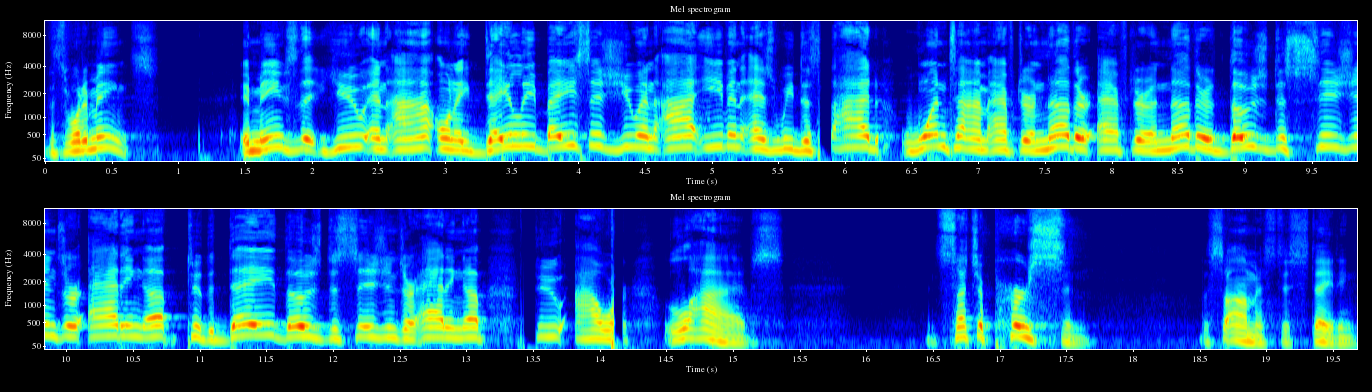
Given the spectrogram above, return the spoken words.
that's what it means. It means that you and I, on a daily basis, you and I, even as we decide one time after another after another, those decisions are adding up to the day, those decisions are adding up to our lives. And such a person, the psalmist is stating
